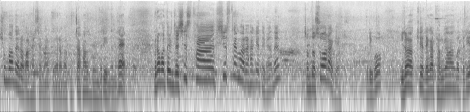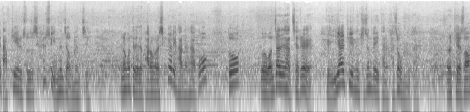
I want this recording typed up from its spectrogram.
휴먼 에러가 발생하고 여러 가지 복잡한 부분들이 있는데 그런 것들 이제 시스타, 시스템화를 하게 되면은 좀 더 수월하게 그리고 이렇게 내가 변경한 것들이 납기를 할수 있는지 없는지 이런 것들에 대해 바로바로 식별이 가능하고 또 그 원자재 자체를 그 ERP 있는 기존 데이터를 가져옵니다. 그렇게 해서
